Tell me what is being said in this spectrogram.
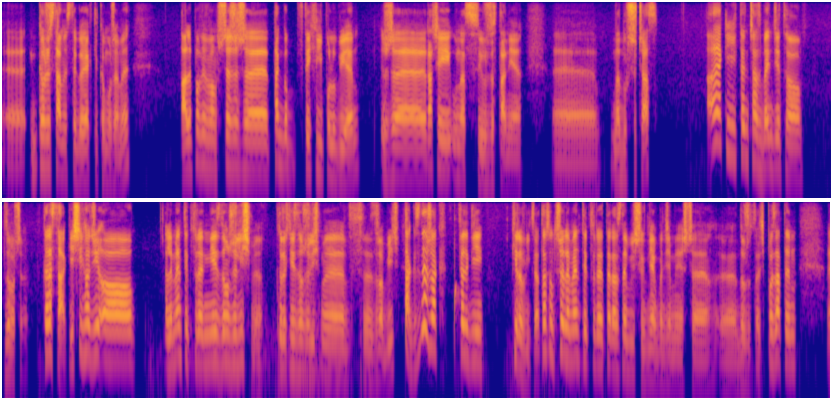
e, i korzystamy z tego jak tylko możemy. Ale powiem Wam szczerze, że tak go w tej chwili polubiłem, że raczej u nas już zostanie e, na dłuższy czas. A jaki ten czas będzie, to zobaczymy. Teraz tak, jeśli chodzi o elementy, które nie zdążyliśmy, których nie zdążyliśmy zrobić. Tak, zderzak, felgi, kierownica. To są trzy elementy, które teraz w najbliższych dniach będziemy jeszcze e, dorzucać. Poza tym e,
